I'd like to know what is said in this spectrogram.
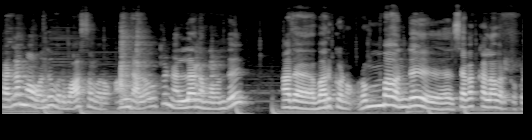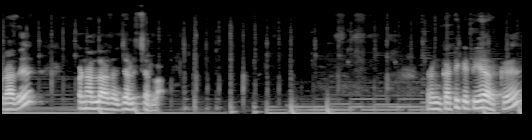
கடலை மாவு வந்து ஒரு வாசம் வரும். அந்த அளவுக்கு நல்லா நம்ம வந்து அதை வறுக்கணும். ரொம்ப வந்து செவக்கெல்லாம் வறுக்கக்கூடாது. இப்போ நல்லா அதை ஜலிச்சிடலாம். கட்டி கட்டியாக இருக்குது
